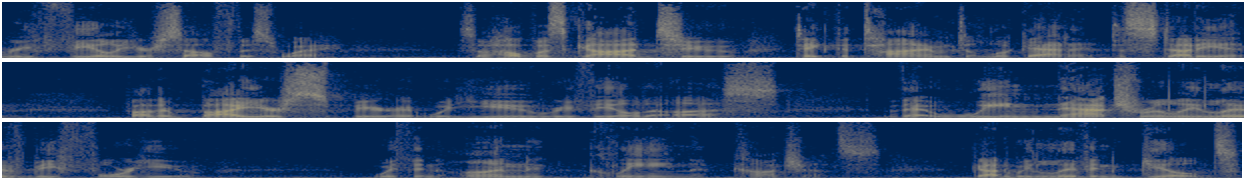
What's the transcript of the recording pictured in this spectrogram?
reveal yourself this way. So help us, God, to take the time to look at it, to study it. Father, by your Spirit, would you reveal to us that we naturally live before you with an unclean conscience. God, we live in guilt,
